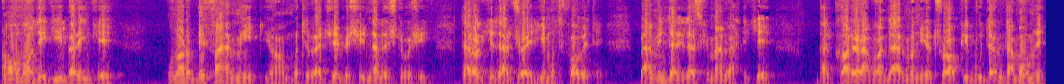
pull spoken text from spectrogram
آمادگی برای اینکه اونا رو بفهمید یا متوجه بشید نداشته باشید. در حالی که در جای دیگه متفاوته. به همین دلیل است که من وقتی که در کار روان درمانی و تراپی بودم تمام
